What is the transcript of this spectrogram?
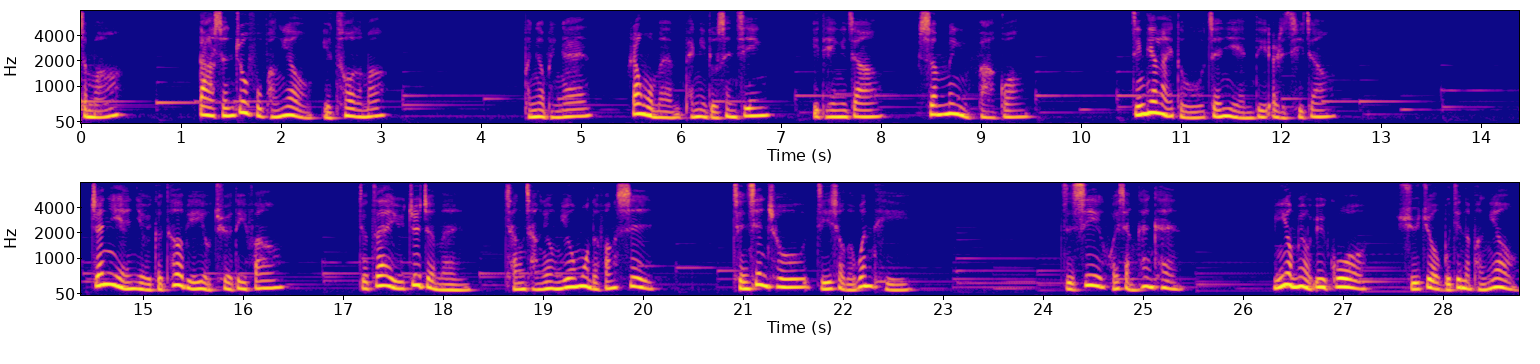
什么？大声祝福朋友也错了吗？朋友平安，让我们陪你读圣经，一天一章，生命发光。今天来读箴言第二十七章。箴言有一个特别有趣的地方，就在于智者们常常用幽默的方式呈现出棘手的问题。仔细回想看看，你有没有遇过许久不见的朋友，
